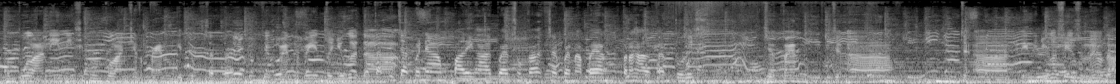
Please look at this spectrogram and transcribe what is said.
kumpulan ini sih kumpulan cerpen gitu Cerpen. cerpen tapi itu juga ada Tapi cerpen yang paling Alfian suka cerpen apa yang pernah Alfian tulis? Cerpen ce- eh, ce- eh, ini juga sih sebenarnya udah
